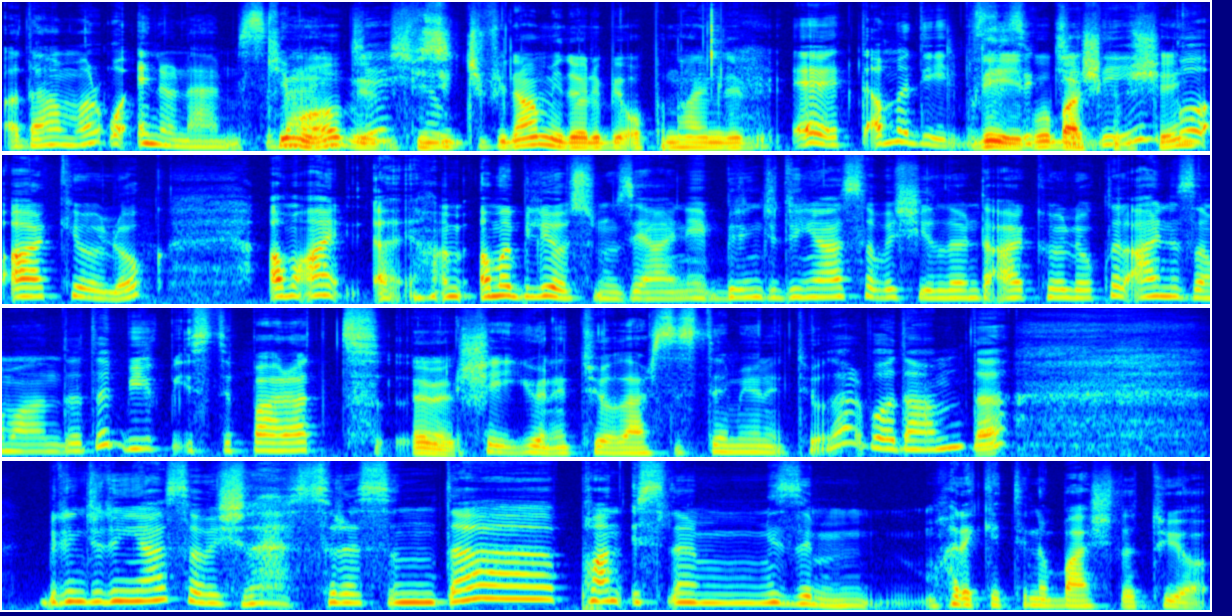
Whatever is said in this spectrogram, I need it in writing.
adam var. O en önemlisi Kim o? bence. Bir Şimdi- fizikçi falan mıydı? Öyle bir Oppenheim'de bir... Evet ama değil. Bu Değil, bu başka bir değil, şey. Bu arkeolog. Ama ama biliyorsunuz yani Birinci Dünya Savaşı yıllarında arkeologlar aynı zamanda da büyük bir istihbarat Evet. şeyi yönetiyorlar, sistemi yönetiyorlar. Bu adam da Birinci Dünya Savaşı sırasında Pan-İslamizm hareketini başlatıyor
